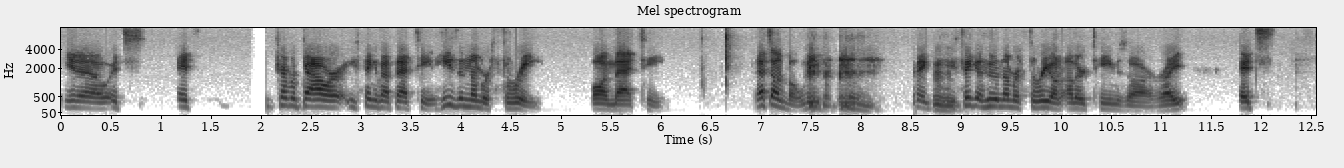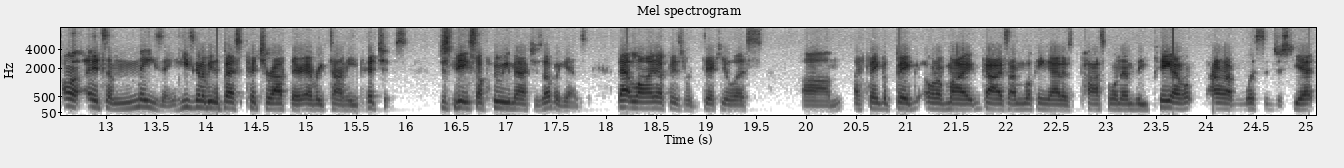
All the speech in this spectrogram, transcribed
You know, it's it's Trevor Bauer. You think about that team. He's the number three on that team. That's unbelievable. think, Mhm. You think of who the number three on other teams are, right? It's uh, it's amazing. He's going to be the best pitcher out there every time he pitches, just based off who he matches up against. That lineup is ridiculous. Um, I think a big one of my guys I'm looking at as possible an MVP. I don't, I don't have him listed just yet.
